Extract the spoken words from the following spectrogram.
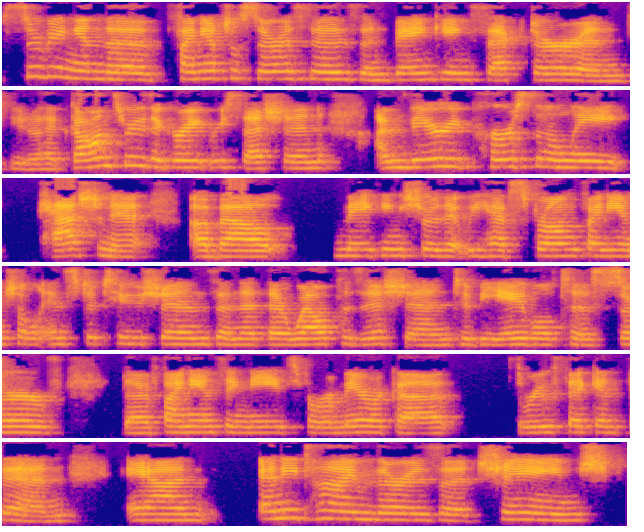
serving in the financial services and banking sector and you know had gone through the great recession i'm very personally passionate about making sure that we have strong financial institutions and that they're well positioned to be able to serve the financing needs for america through thick and thin. And anytime there is a change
